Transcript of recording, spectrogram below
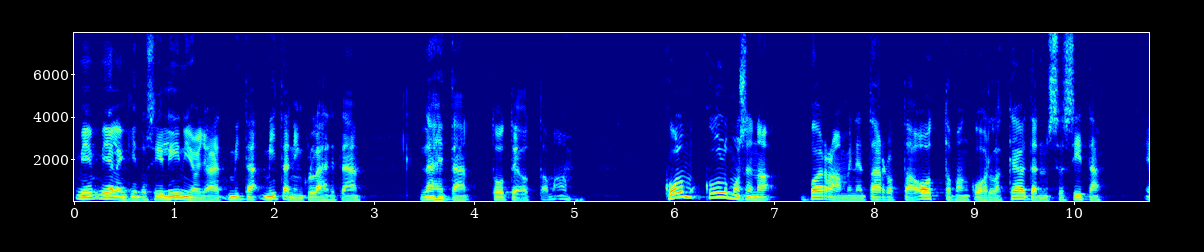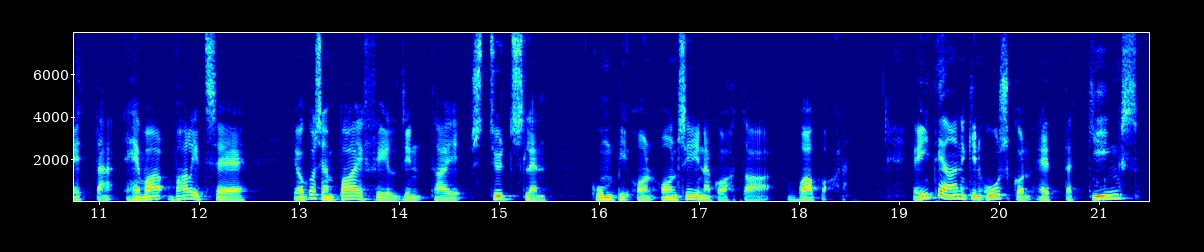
mie- mielenkiintoisia linjoja, että mitä, mitä niin kuin lähdetään, lähdetään toteuttamaan. Kolm- kolmosena varaaminen tarkoittaa ottavan kohdalla käytännössä sitä, että he va- valitsee joko sen Byfieldin tai Stützlen, kumpi on, on siinä kohtaa vapaana. Ja itse ainakin uskon, että Kings,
